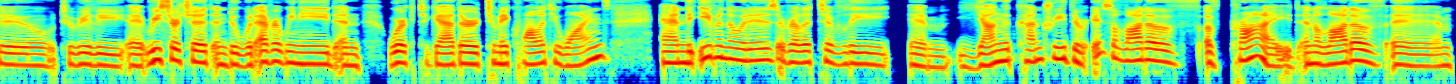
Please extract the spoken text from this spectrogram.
to to really uh, research it and do whatever we need and work together to make quality wines. And even though it is a relatively um, young country, there is a lot of of pride and a lot of um,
